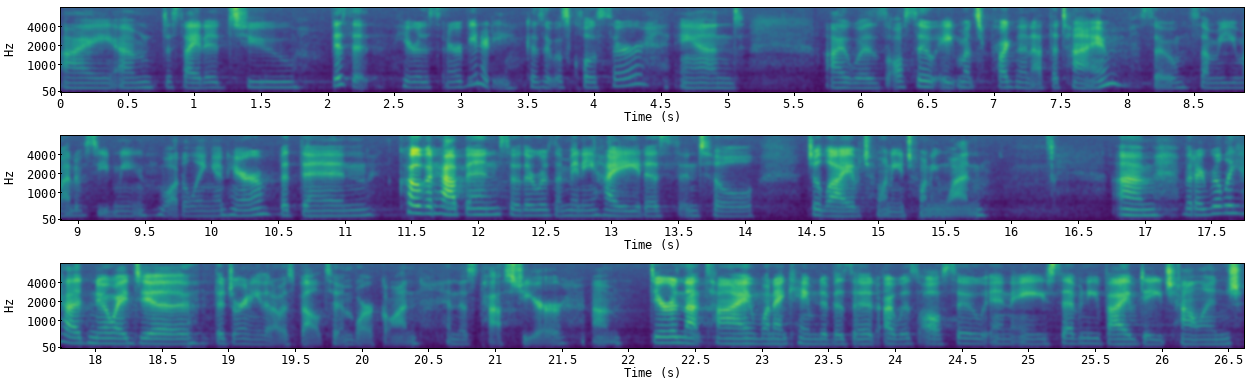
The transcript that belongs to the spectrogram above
I um, decided to visit here at the Center of Unity because it was closer and I was also eight months pregnant at the time, so some of you might have seen me waddling in here. But then COVID happened, so there was a mini hiatus until July of 2021. Um, but I really had no idea the journey that I was about to embark on in this past year. Um, during that time, when I came to visit, I was also in a 75 day challenge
